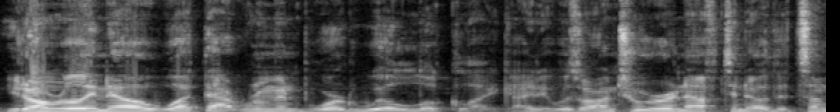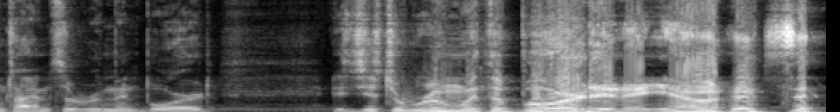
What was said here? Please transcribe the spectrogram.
You don't really know what that room and board will look like. I was on tour enough to know that sometimes the room and board is just a room with a board in it. You know what I'm saying?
